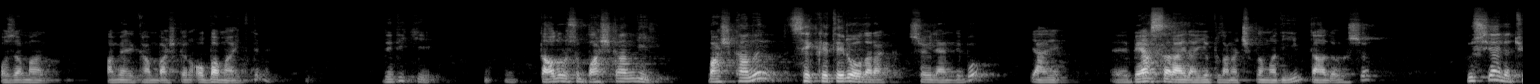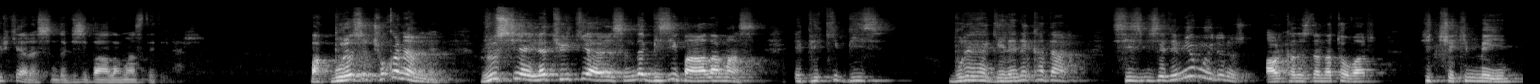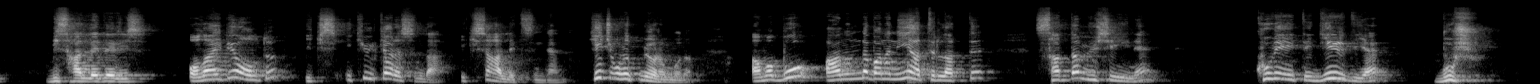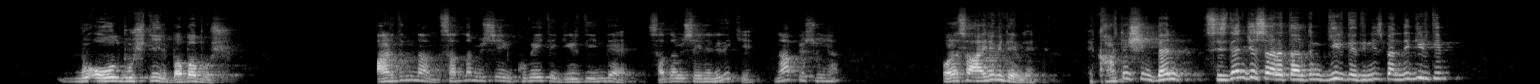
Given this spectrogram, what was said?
O zaman Amerikan Başkanı Obama'ydı değil mi? Dedi ki daha doğrusu başkan değil. Başkanın sekreteri olarak söylendi bu. Yani e, Beyaz Saray'dan yapılan açıklama diyeyim daha doğrusu. Rusya ile Türkiye arasında bizi bağlamaz dediler. Bak burası çok önemli. Rusya ile Türkiye arasında bizi bağlamaz. E peki biz buraya gelene kadar siz bize demiyor muydunuz? Arkanızda NATO var. Hiç çekinmeyin. Biz hallederiz. Olay bir oldu. İkisi, iki ülke arasında. ikisi halletsin dendi. Hiç unutmuyorum bunu. Ama bu anında bana neyi hatırlattı? Saddam Hüseyin'e Kuveyt'e gir diye Bush, bu oğul Bush değil baba Bush. Ardından Saddam Hüseyin Kuveyt'e girdiğinde Saddam Hüseyin'e dedi ki ne yapıyorsun ya? Orası ayrı bir devlet. E kardeşim ben sizden cesaret aldım gir dediniz ben de girdim.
